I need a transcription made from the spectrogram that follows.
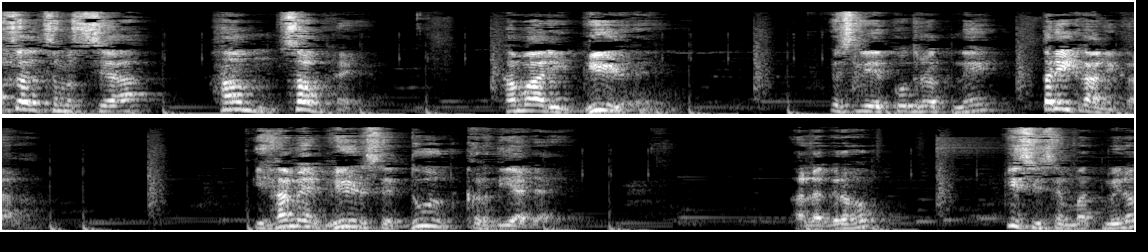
असल समस्या हम सब हैं। हमारी भीड़ है। इसलिए कुदरत ने तरीका निकाला कि हमें भीड़ से दूर कर दिया जाए। अलग रहो। किसी से मत मिलो।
